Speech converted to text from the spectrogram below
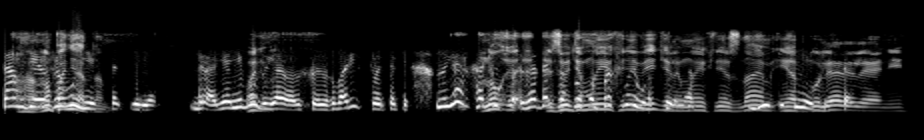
там, ага, где ну, я живу, понятно. есть такие. Да, я не буду я говорить, что это такие. Но я хочу ну, э, задать извините, мы их не видели, мы их не знаем, и отгуляли ли они,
